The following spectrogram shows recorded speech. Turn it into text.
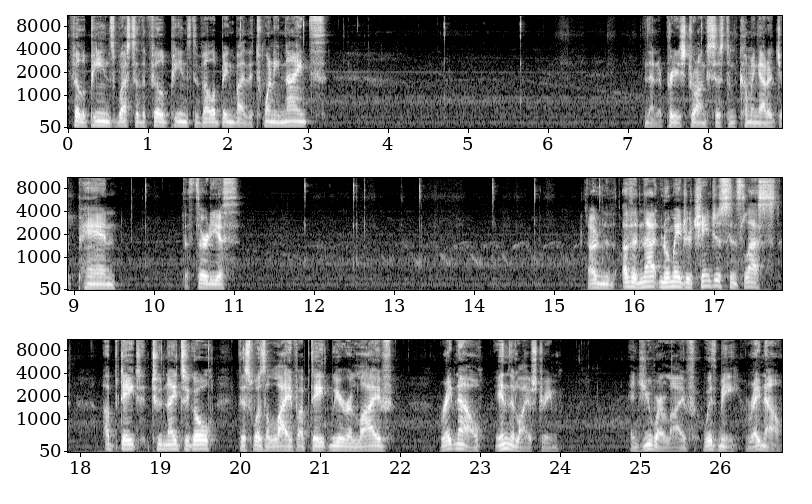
Philippines, west of the Philippines, developing by the 29th. And then a pretty strong system coming out of Japan, the 30th. Other than that, no major changes since last update two nights ago. This was a live update. We are live right now in the live stream. And you are live with me right now,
